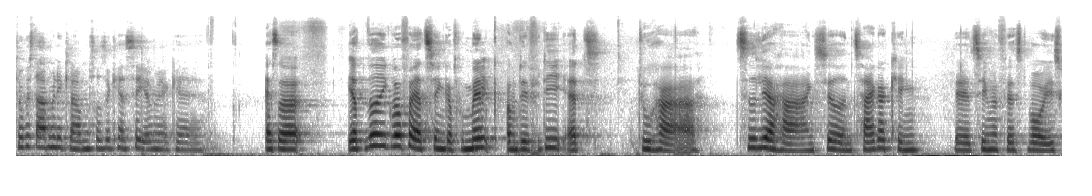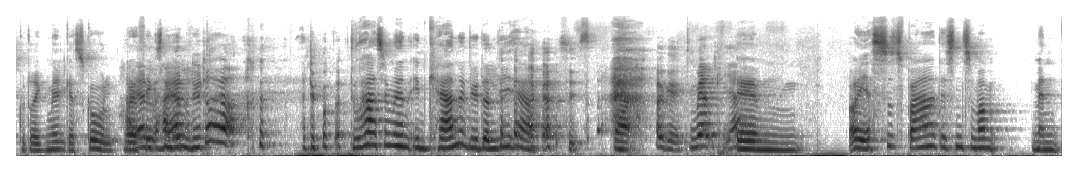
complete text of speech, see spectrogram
du kan starte med de klamme, så, så kan jeg se, om jeg kan... Altså, jeg ved ikke, hvorfor jeg tænker på mælk, om det er fordi, at du har tidligere har arrangeret en Tiger King øh, temafest, hvor I skulle drikke mælk af skål. Har jeg, fik har jeg lytter her? Er du? Du har simpelthen en kernelytter lige her. ja. Ja. Okay, mælk, ja. Øhm, og jeg synes bare, det er sådan som om, man,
